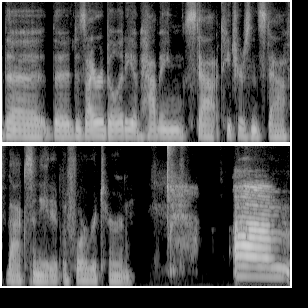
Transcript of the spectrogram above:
the the desirability of having staff teachers and staff vaccinated before return Um,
